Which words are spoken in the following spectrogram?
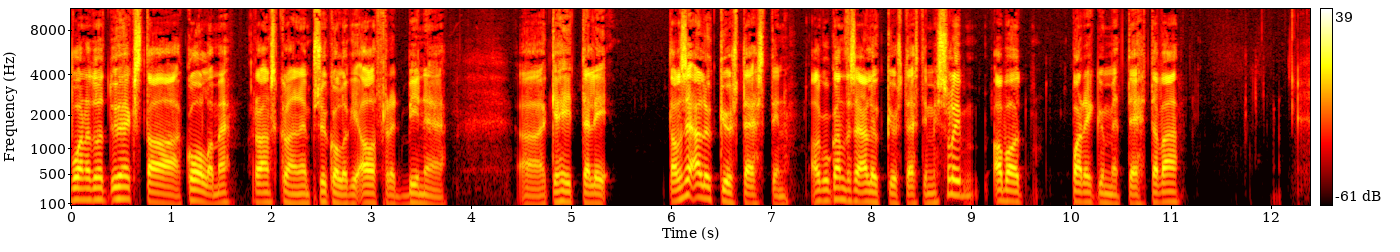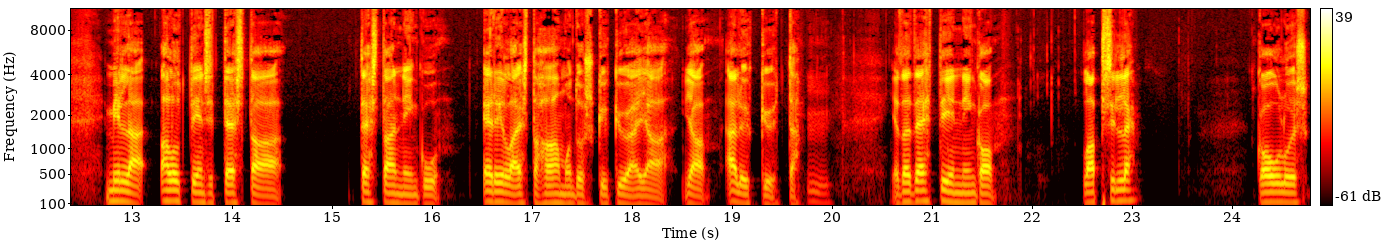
vuonna 1903 ranskalainen psykologi Alfred Binet ää, kehitteli tällaisen älykkyystestin, alkukantaisen älykkyystestin, missä oli about parikymmentä tehtävää, millä haluttiin sitten testaa, testaa niin kuin erilaista hahmotuskykyä ja, ja älykkyyttä. Mm. Ja tätä tehtiin niin lapsille, kouluissa,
